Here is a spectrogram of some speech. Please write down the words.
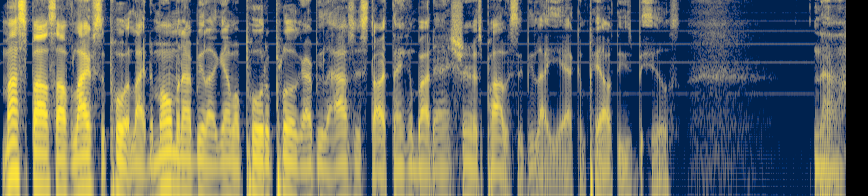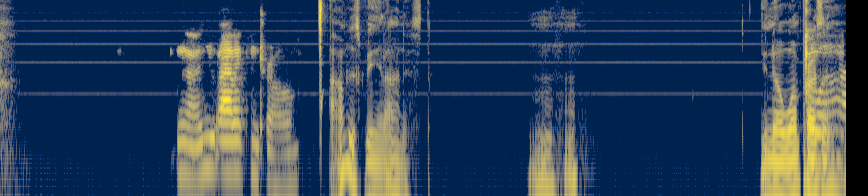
my spouse off life support, like the moment I'd be like, yeah, I'm gonna pull the plug, I'd be like, I'll just start thinking about that insurance policy. Be like, yeah, I can pay off these bills. Nah, No, you out of control. I'm just being honest. Mm-hmm. You know, one person, Well,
